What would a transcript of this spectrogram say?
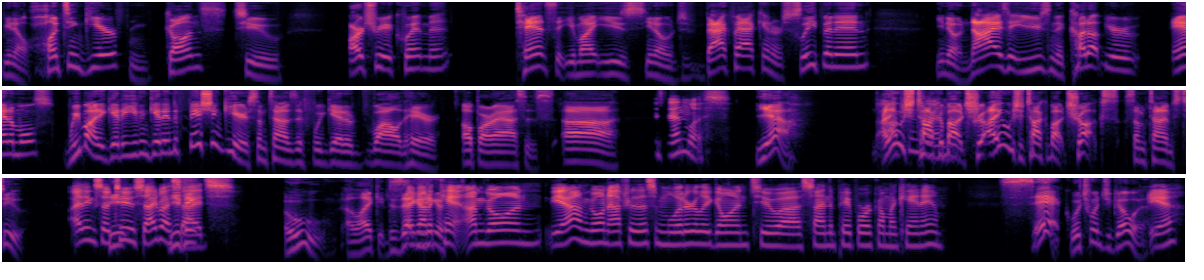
you know, hunting gear from guns to archery equipment, tents that you might use, you know, backpacking or sleeping in you know, knives that you're using to cut up your animals. We might get even get into fishing gear sometimes if we get a wild hair up our asses. Uh, it's endless. Yeah, The I think we should talk about. Tr- I think we should talk about trucks sometimes too. I think so you- too. Side by think- sides. Ooh, I like it. Does that I got a can. I'm going. Yeah, I'm going after this. I'm literally going to uh, sign the paperwork on my Can Am. sick? Which one'd you go with? Yeah.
